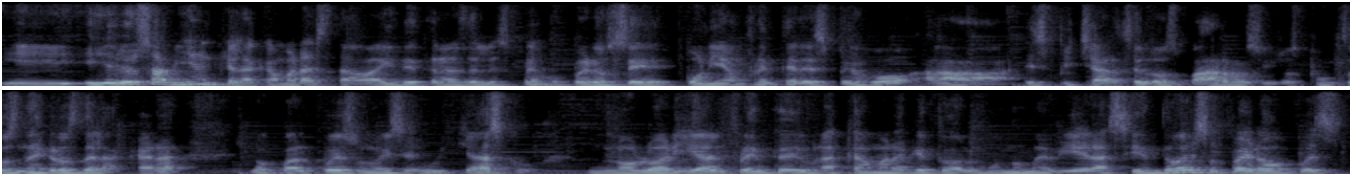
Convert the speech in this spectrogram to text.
y, ellos sabían que la cámara estaba ahí detrás del espejo, pero se ponían frente al espejo a espicharse los barros y los puntos negros de la cara, lo cual pues uno dice, uy, qué asco, no lo haría al frente de una cámara que todo el mundo me viera haciendo eso, pero pues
